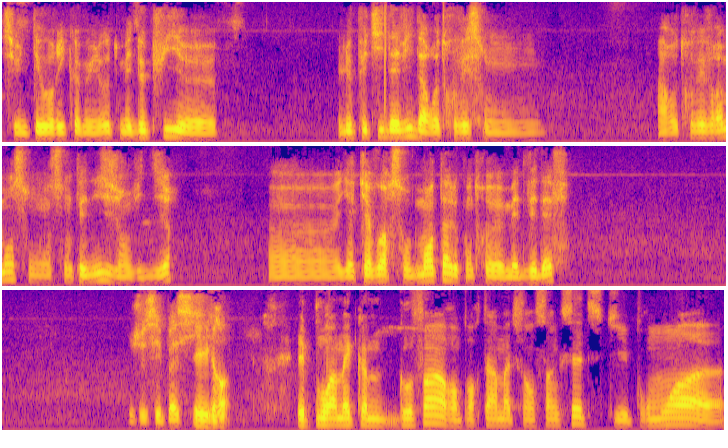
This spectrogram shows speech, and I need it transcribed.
c'est une théorie comme une autre, mais depuis, euh, le petit David a retrouvé son, a retrouvé vraiment son, son tennis, j'ai envie de dire. Euh, Il y a qu'à voir son mental contre Medvedev. Je sais pas si. Et, et pour un mec comme Goffin, remporter un match en 5-7, ce qui est pour moi, euh,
